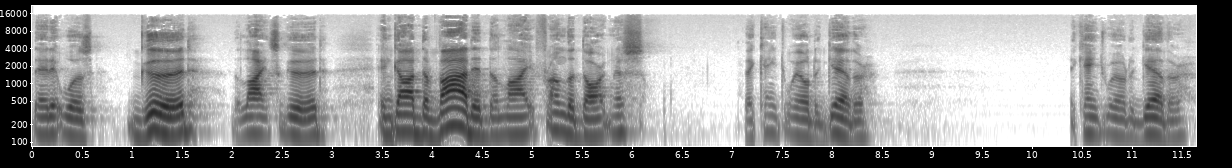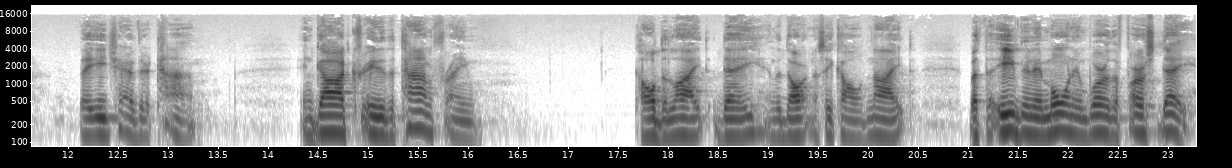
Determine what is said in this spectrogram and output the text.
that it was good, the light's good, and God divided the light from the darkness. They can't dwell together. They can't dwell together. They each have their time. And God created the time frame called the light day, and the darkness he called night. But the evening and morning were the first day.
